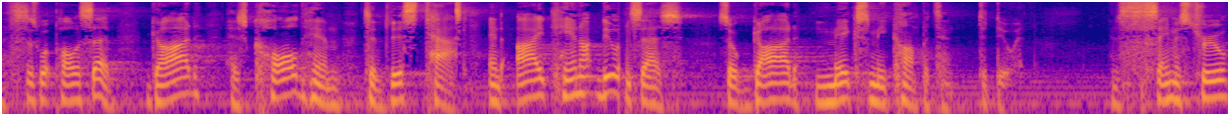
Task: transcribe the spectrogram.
This is what Paul has said. God has called him to this task, and I cannot do it, he says. So God makes me competent to do it. The same is true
